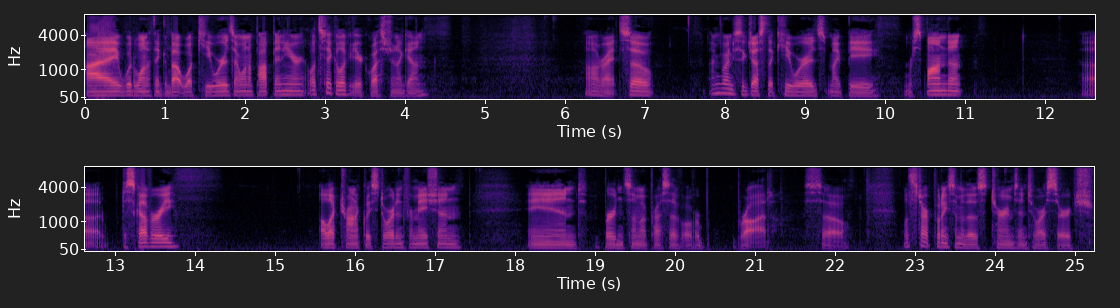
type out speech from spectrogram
I would want to think about what keywords I want to pop in here. Let's take a look at your question again. Alright, so I'm going to suggest that keywords might be respondent, uh, discovery, electronically stored information, and burdensome, oppressive, overbroad. So let's start putting some of those terms into our search.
